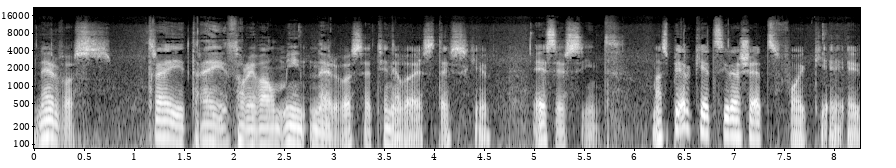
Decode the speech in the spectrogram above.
nervos. Trei, trei thorivalment nervos et tineva estescu. Eser sint. Mas perché cirachets foi que eu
